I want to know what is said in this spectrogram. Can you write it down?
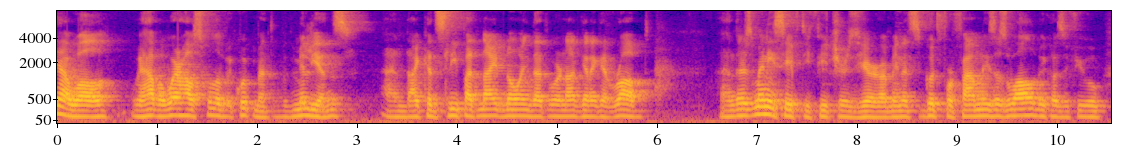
Yeah, well, we have a warehouse full of equipment with millions, and I can sleep at night knowing that we're not going to get robbed. And there's many safety features here. I mean, it's good for families as well because if you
